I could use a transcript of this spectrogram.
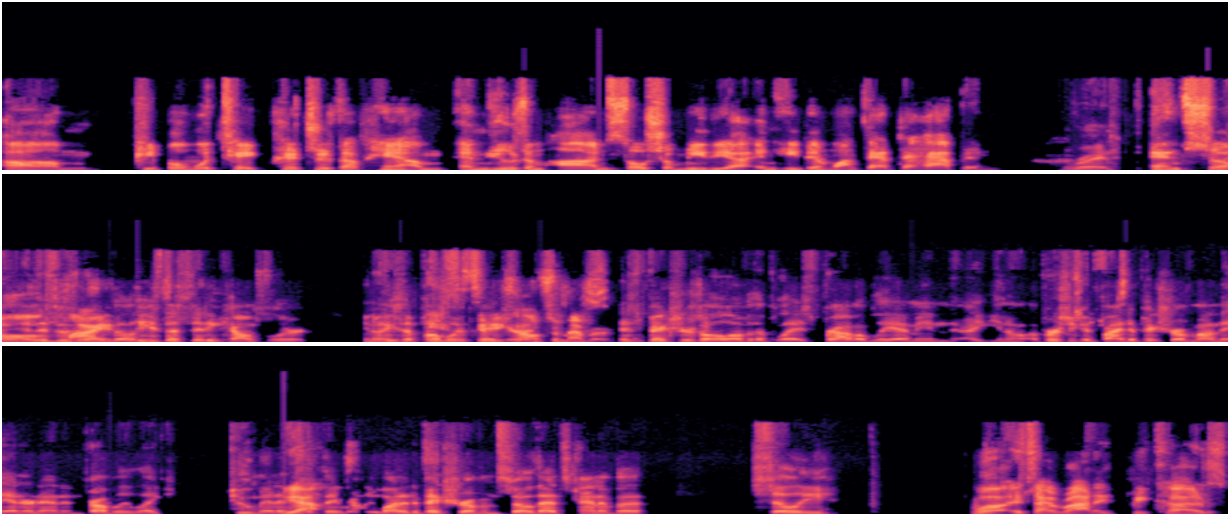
um, people would take pictures of him and use them on social media, and he didn't want that to happen. Right. And so and this is my, Rainville. He's the city councilor. You know, he's a public he's city figure. council member. His pictures all over the place. Probably. I mean, you know, a person could find a picture of him on the internet in probably like two minutes yeah. if they really wanted a picture of him. So that's kind of a silly. Well, it's ironic because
